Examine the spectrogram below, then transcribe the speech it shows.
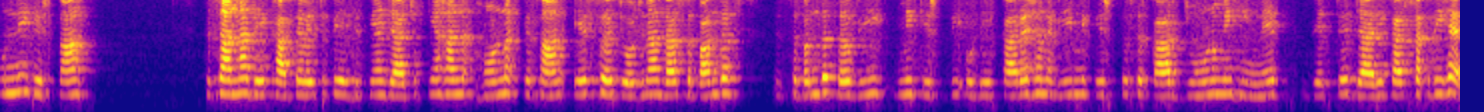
19 ਕਿਸ਼ਤਾਂ ਕਿਸਾਨਾਂ ਦੇ ਖਾਤੇ ਵਿੱਚ ਭੇਜ ਦਿੱਤੀਆਂ ਜਾ ਚੁੱਕੀਆਂ ਹਨ। ਹੁਣ ਕਿਸਾਨ ਇਸ ਯੋਜਨਾ ਦਾ ਸਬੰਧ, ਸੰਬੰਧਿਤ 20ਵੀਂ ਕਿਸ਼ਤ ਦੀ ਉਡੀਕ ਕਰ ਰਹੇ ਹਨ। 20ਵੀਂ ਕਿਸ਼ਤ ਸਰਕਾਰ ਜੂਨ ਮਹੀਨੇ ਵਿੱਚ ਜਾਰੀ ਕਰ ਸਕਦੀ ਹੈ।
